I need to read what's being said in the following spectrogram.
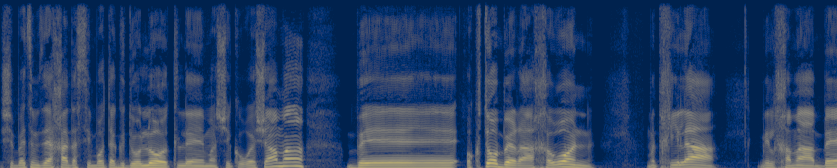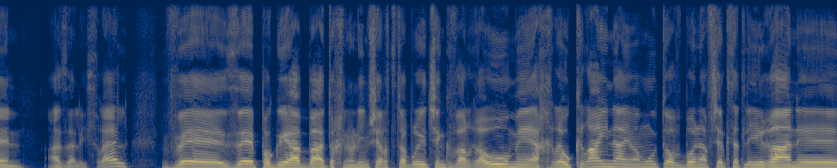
שבעצם זה אחת הסיבות הגדולות למה שקורה שם. באוקטובר האחרון מתחילה מלחמה בין עזה לישראל, וזה פוגע בתכנונים של ארה"ב, שהם כבר ראו מאחרי אוקראינה, הם אמרו, טוב, בואו נאפשר קצת לאיראן אה,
